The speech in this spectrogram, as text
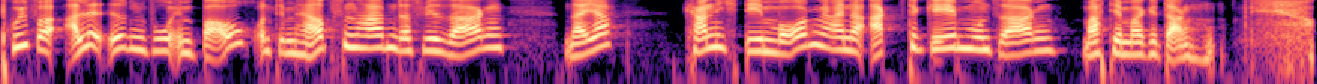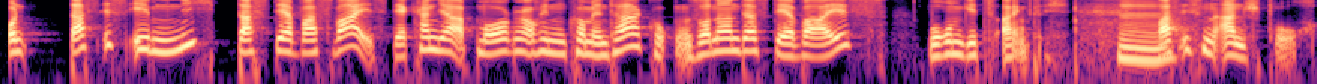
Prüfer alle irgendwo im Bauch und im Herzen haben, dass wir sagen, naja, kann ich dem morgen eine Akte geben und sagen, mach dir mal Gedanken. Und das ist eben nicht, dass der was weiß. Der kann ja ab morgen auch in den Kommentar gucken, sondern dass der weiß, worum geht es eigentlich? Hm. Was ist ein Anspruch?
